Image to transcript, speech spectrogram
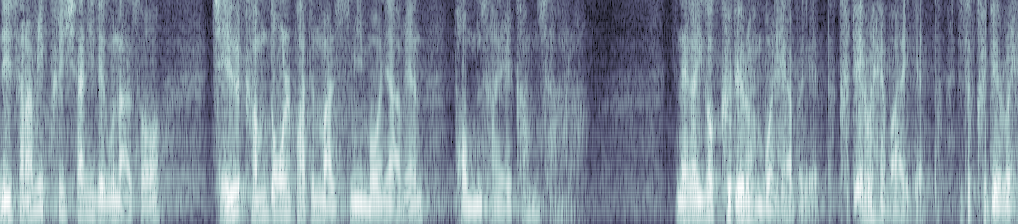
이 사람이 크리스천이 되고 나서 제일 감동을 받은 말씀이 뭐냐면 범사에 감사하라. 내가 이거 그대로 한번 해야겠다. 그대로 해봐야겠다. 그래서 그대로 해,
